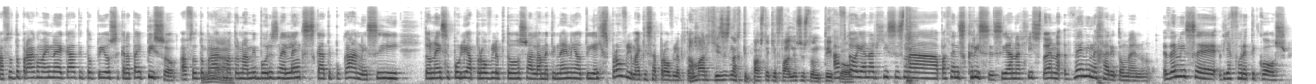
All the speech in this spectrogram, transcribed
Αυτό το πράγμα είναι κάτι το οποίο σε κρατάει πίσω. Αυτό το Ναι. πράγμα το να μην μπορείς να ελέγξεις κάτι που κάνεις ή το να είσαι πολύ απρόβλεπτος αλλά με την έννοια ότι έχεις πρόβλημα και είσαι απρόβλεπτος. Άμα αρχίζεις να χτυπάς το κεφάλι σου στον τοίχο. Αυτό ή αν αρχίσεις να παθαίνεις κρίσεις ή αν αρχίσεις το ένα δεν είναι χαριτωμένο. Δεν είσαι διαφορετικός.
